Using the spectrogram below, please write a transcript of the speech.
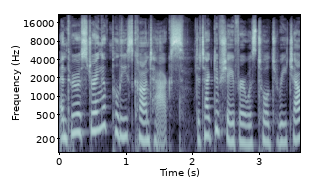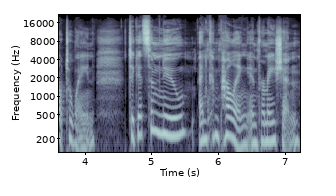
And through a string of police contacts, Detective Schaefer was told to reach out to Wayne to get some new and compelling information.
